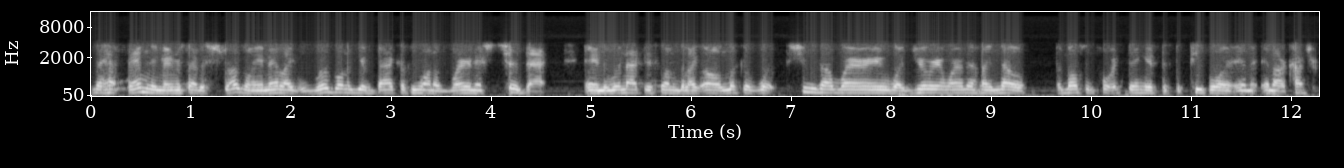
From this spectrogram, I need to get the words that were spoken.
They have family members that are struggling, and they're like, "We're going to give back because we want awareness to that." And we're not just going to be like, "Oh, look at what shoes I'm wearing, what jewelry I'm wearing." They're like, no, the most important thing is the people in in our country.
